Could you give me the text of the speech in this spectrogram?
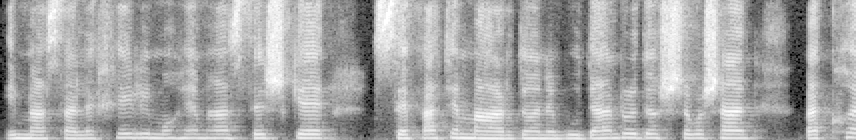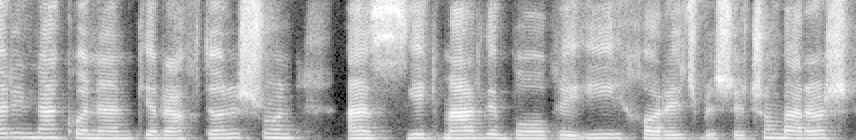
این مسئله خیلی مهم هستش که صفت مردانه بودن رو داشته باشن و کاری نکنن که رفتارشون از یک مرد واقعی خارج بشه چون براش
